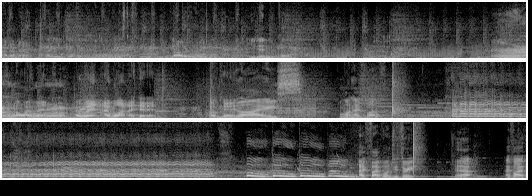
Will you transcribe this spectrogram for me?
I don't know. I thought you'd get like penalized if you ate Probably the wrong one. You didn't though. Oh, I win. I win. I won. I did it. Okay. Nice. Come on, high five. High five. One, two, three. Yeah. High five.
